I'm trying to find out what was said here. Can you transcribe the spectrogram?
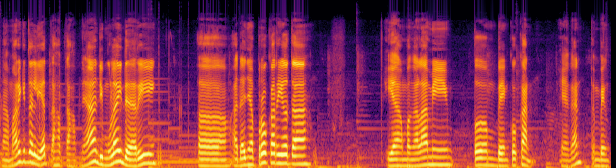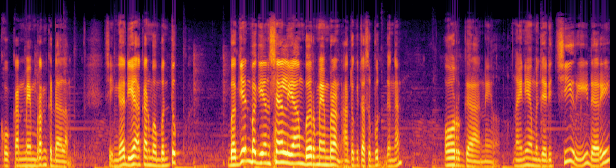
Nah, mari kita lihat tahap-tahapnya dimulai dari uh, adanya prokariota yang mengalami pembengkokan ya kan pembengkokan membran ke dalam sehingga dia akan membentuk bagian-bagian sel yang bermembran atau kita sebut dengan organel. Nah, ini yang menjadi ciri dari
